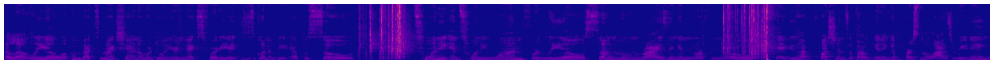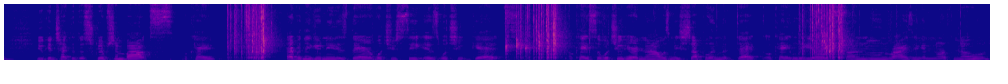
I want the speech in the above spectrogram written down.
Hello, Leo. Welcome back to my channel. We're doing your next 48. This is going to be episode 20 and 21 for Leo, Sun, Moon, Rising, and North Node. Okay, if you have questions about getting a personalized reading, you can check the description box. Okay, everything you need is there. What you see is what you get. Okay, so what you hear now is me shuffling the deck. Okay, Leo, Sun, Moon, Rising, and North Node.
